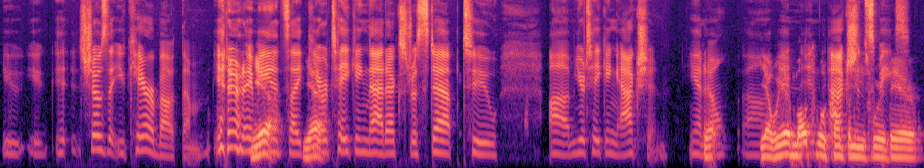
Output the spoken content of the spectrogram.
you, you it shows that you care about them. You know what I mean? Yeah, It's like yeah. you're taking that extra step to um, you're taking action, you Yep. know. Um, Yeah, we have multiple companies where speaks. they're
